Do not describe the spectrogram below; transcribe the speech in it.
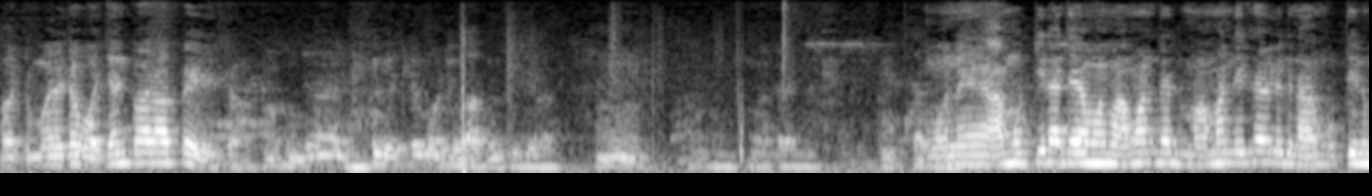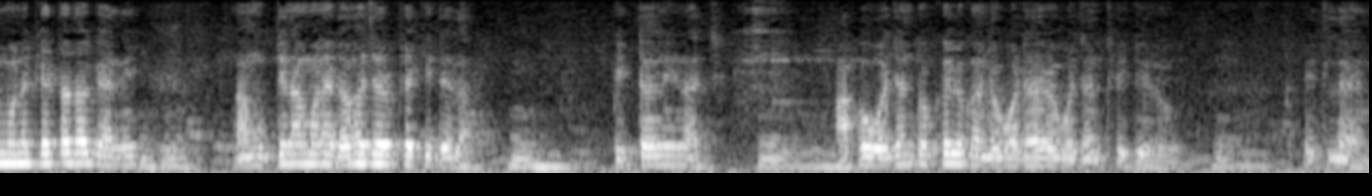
હવે તમારે તો વજન પર આપે એ તો. હમ, એટલી મોટી વાત મૂકી ગયેલા. હમ. હમ, માતાજી. પિત્તાની. મને આ મૂર્તિના તે મારા મામાને મામા મામાને દેખાડેલું કે આ મૂર્તિનું મને કહેતો હતો કે નહીં આ મૂર્તિના મને દસ હજાર રૂપિયા કીધેલા. પિત્તળની ના જ. આખું વજન તો કેલું કે વધારે વજન થઈ ગયેલું. એટલે એમ.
